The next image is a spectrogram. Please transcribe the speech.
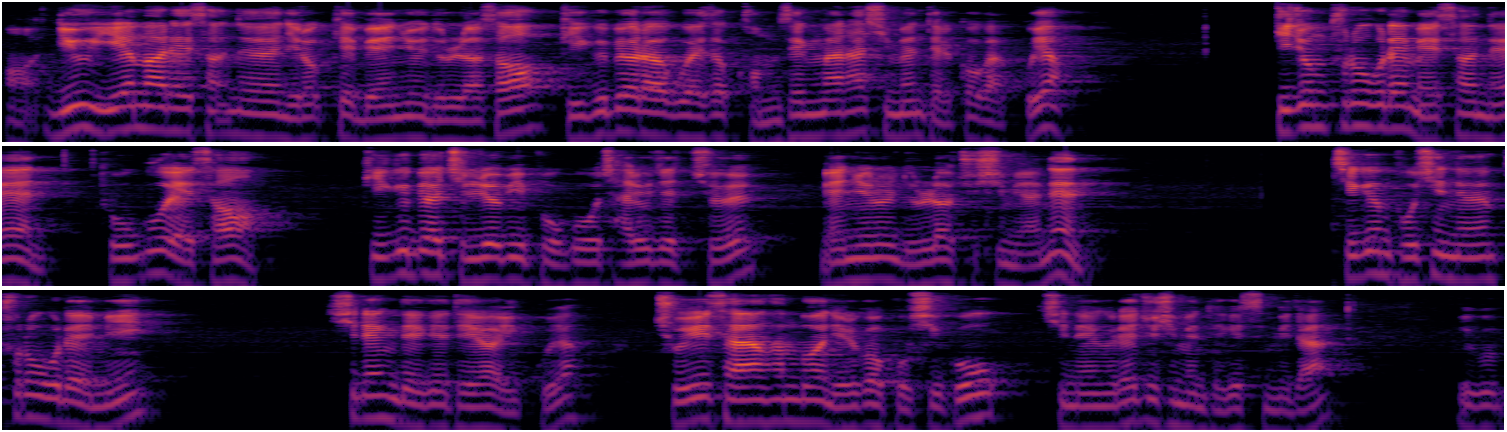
어, New EMR에서는 이렇게 메뉴 눌러서 비급여라고 해서 검색만 하시면 될 것 같고요. 기존 프로그램에서는 도구에서 비급여 진료비 보고 자료 제출 메뉴를 눌러 주시면은 지금 보시는 프로그램이 실행되게 되어 있고요. 주의사항 한번 읽어보시고 진행을 해주시면 되겠습니다. 그리고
